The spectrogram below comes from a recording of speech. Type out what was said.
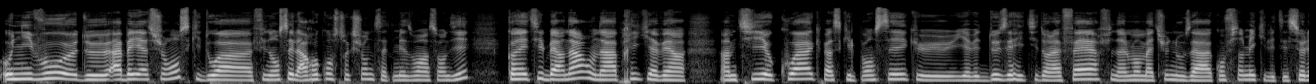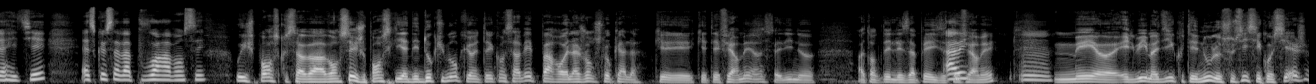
Au niveau de Abeille Assurance, qui doit financer la reconstruction de cette maison incendiée, qu'en est-il, Bernard? On a appris qu'il y avait un, un petit couac parce qu'il pensait qu'il y avait deux héritiers dans l'affaire. Finalement, Mathieu nous a confirmé qu'il était seul héritier. Est-ce que ça va pouvoir avancer? Oui, je pense que ça va avancer. Je pense qu'il y a des documents qui ont été conservés par euh, l'agence locale qui, était fermée. Hein. Céline a tenté de les appeler, ils étaient ah fermés. Hmm. Mais euh, et lui, il m'a dit écoutez, nous, le souci, c'est qu'au siège,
